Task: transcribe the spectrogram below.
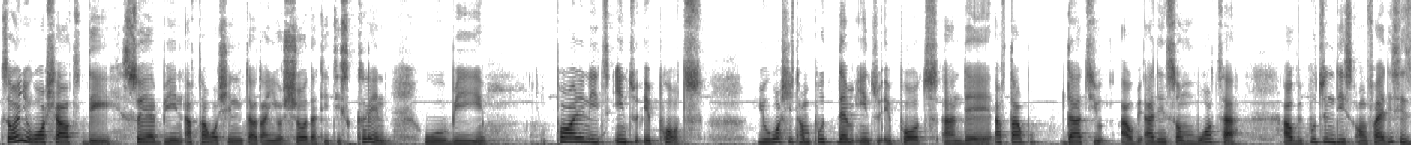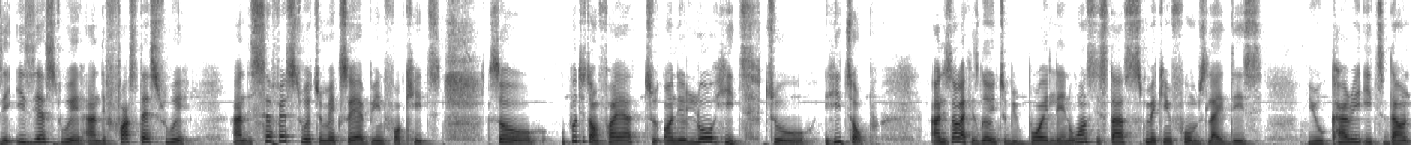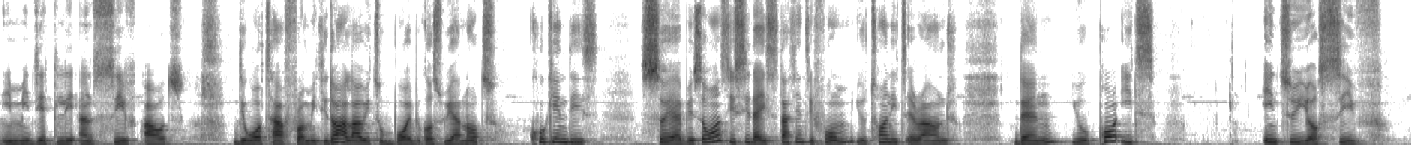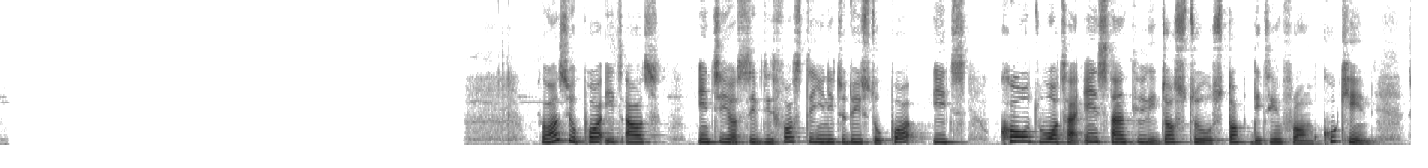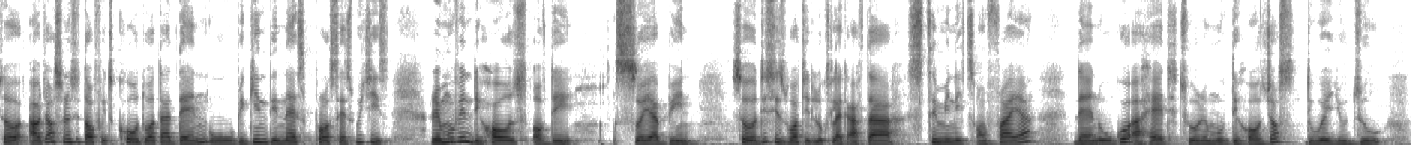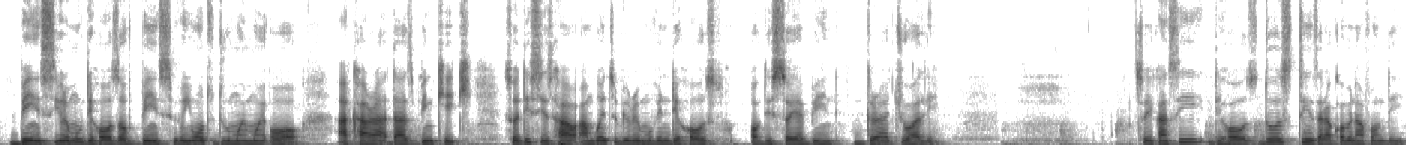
So when you wash out the soya bean after washing it out and you're sure that it is clean will be pouring it into a pot. You wash it and put them into a pot and uh, after that you i'll be adding some water. I'll be putting this on fire. This is the easiest way and the fastest way and the safest way to make soya bean for kids. So put it on fire to on a low heat to heat up. And it's not like it's going to be boiling. Once it starts making foams like this you carry it down immediately and sieve out the water from it. You don't allow it to boil because we are not cooking this soya bean so once you see that it's starting to foam you turn it around. Then you pour it into your sieve. So once you pour it out into your sieve the first thing you need to do is to pour it cold water instantly just to stop the thing from cooking. So i'll just rinse it off with cold water then we'll begin the next process which is removing the hulls of the soya bean. So this is what it looks like after steaming it on fire. Then we'll go ahead to remove the hulls just the way you do beans. You remove the hulls of beans. When you want to do moi moi or akara that's bean cake. So this is how i'm going to be removing the hulls of the soya bean gradually. So you can see the hulls those things that are coming out from the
